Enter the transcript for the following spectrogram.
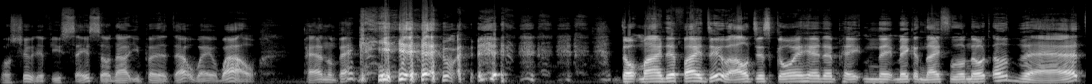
well, shoot, if you say so, now you put it that way, wow, pat on the back. Don't mind if I do. I'll just go ahead and pay, make a nice little note of that.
